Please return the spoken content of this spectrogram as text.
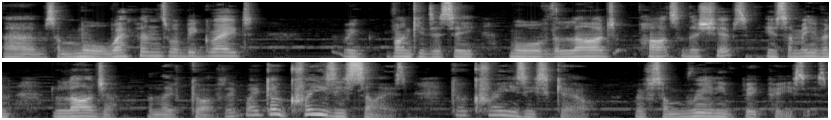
Um, some more weapons would be great. We funky to see more of the large parts of the ships. Here's some even larger than they've got. They Go crazy size, go crazy scale with some really big pieces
